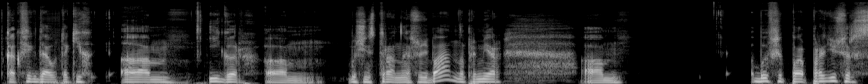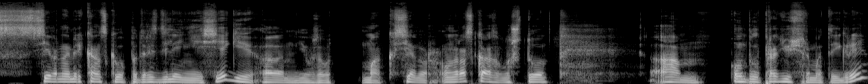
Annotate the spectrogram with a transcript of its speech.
как всегда, у таких э, игр э, очень странная судьба. Например, э, бывший продюсер североамериканского подразделения Сеги, его зовут Мак Сенур, он рассказывал, что um, он был продюсером этой игры,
